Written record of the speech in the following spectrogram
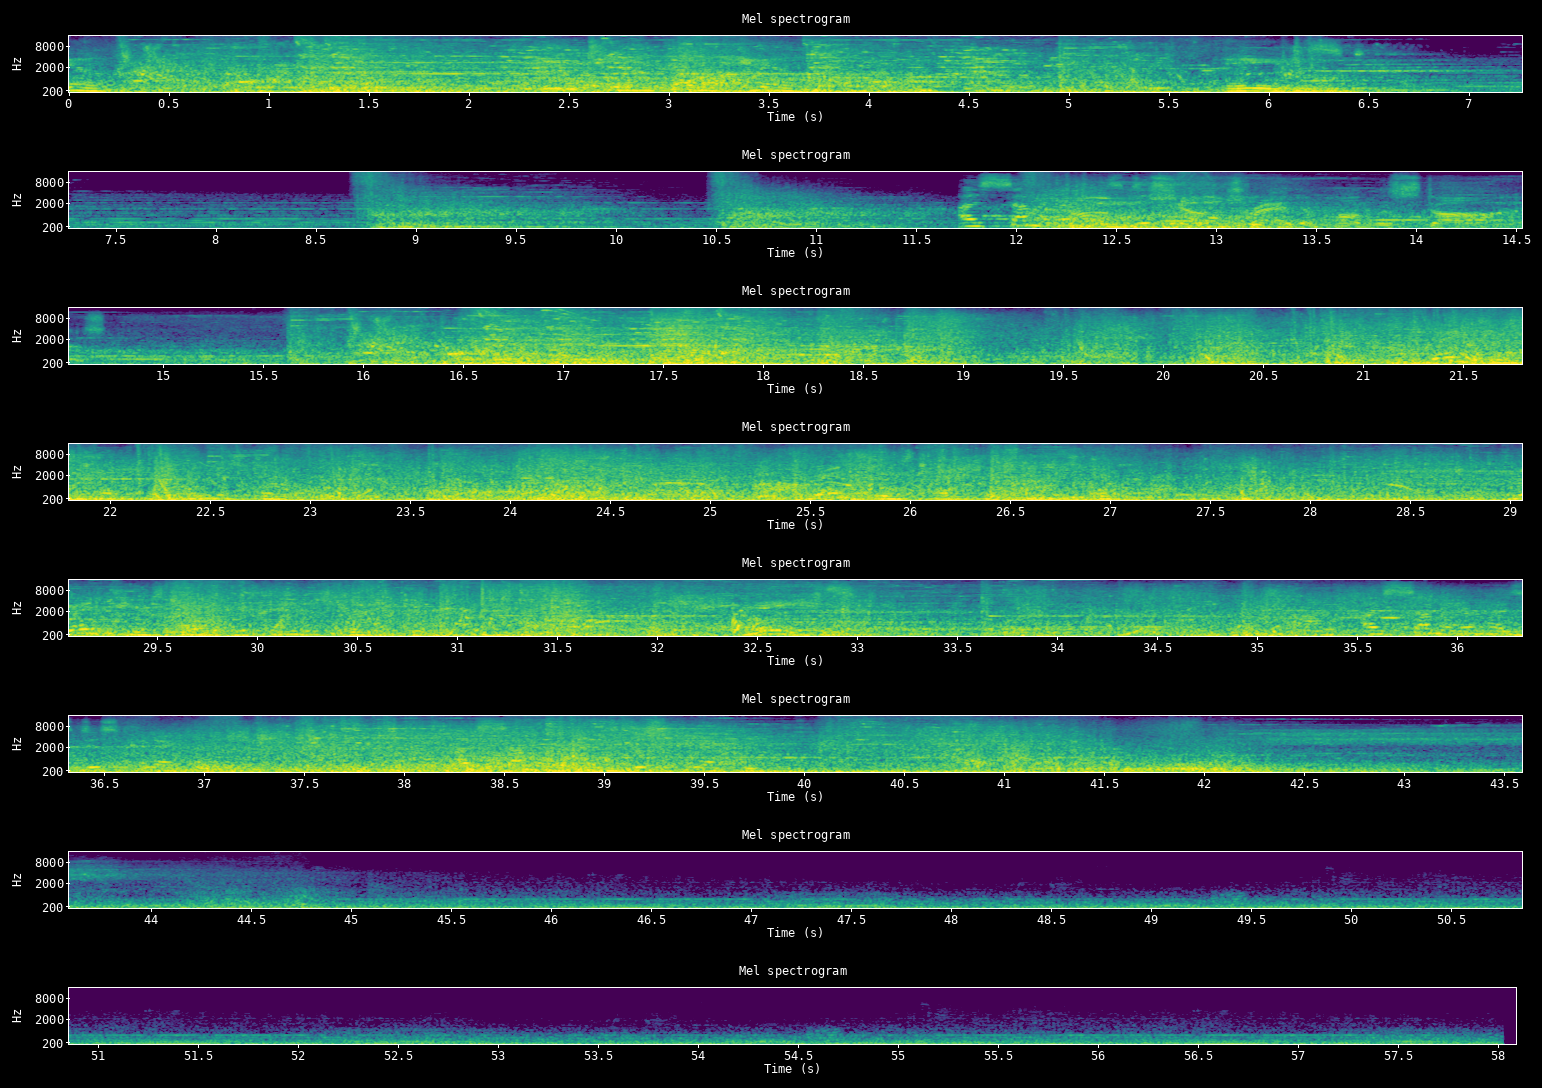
Kill. Blue team double kill. A summoner has Shall tread upon the stars.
